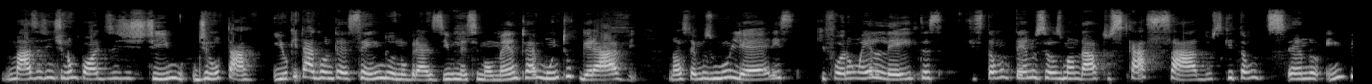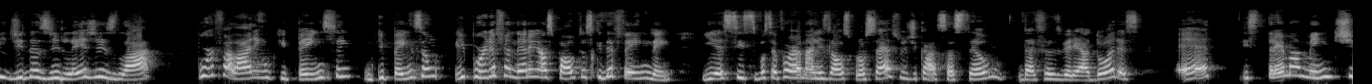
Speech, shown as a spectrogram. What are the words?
mas a gente não pode desistir de lutar. E o que está acontecendo no Brasil nesse momento é muito grave. Nós temos mulheres que foram eleitas, que estão tendo seus mandatos cassados, que estão sendo impedidas de legislar por falarem o que pensem, o que pensam e por defenderem as pautas que defendem. E esse, se você for analisar os processos de cassação dessas vereadoras, é extremamente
